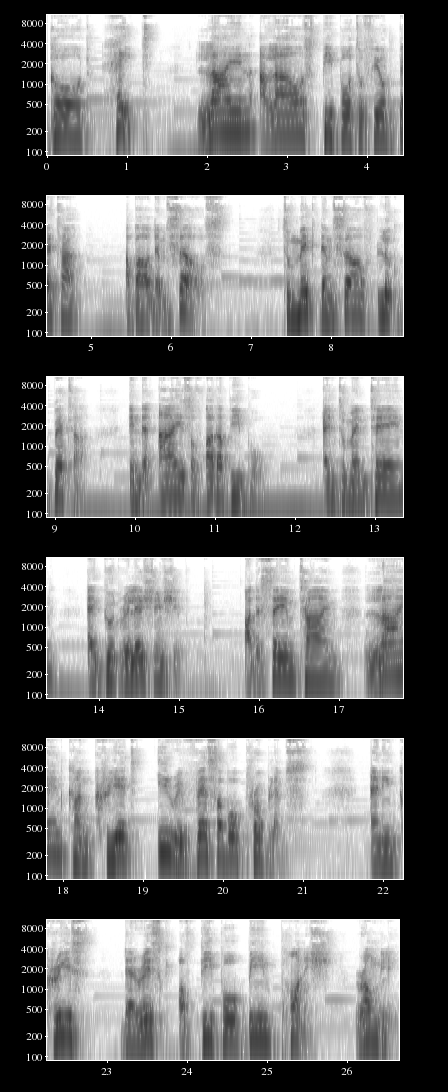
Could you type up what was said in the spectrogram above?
God hates. Lying allows people to feel better about themselves, to make themselves look better in the eyes of other people, and to maintain a good relationship. At the same time, lying can create irreversible problems and increase the risk of people being punished wrongly.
